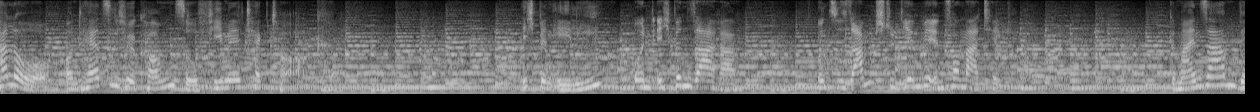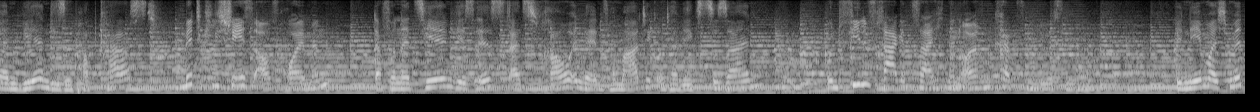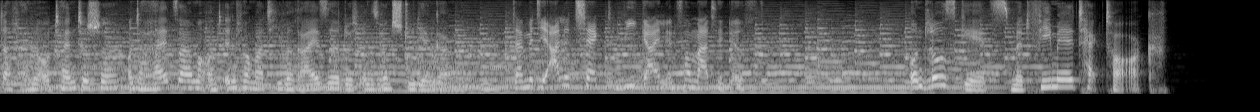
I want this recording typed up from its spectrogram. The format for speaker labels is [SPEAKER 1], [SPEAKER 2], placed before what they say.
[SPEAKER 1] Hallo und herzlich willkommen zu Female Tech Talk. Ich bin Eli
[SPEAKER 2] und ich bin Sarah und zusammen studieren wir Informatik.
[SPEAKER 1] Gemeinsam werden wir in diesem Podcast
[SPEAKER 2] mit Klischees aufräumen,
[SPEAKER 1] davon erzählen, wie es ist, als Frau in der Informatik unterwegs zu sein
[SPEAKER 2] und viele Fragezeichen in euren Köpfen lösen.
[SPEAKER 1] Wir nehmen euch mit auf eine authentische, unterhaltsame und informative Reise durch unseren Studiengang.
[SPEAKER 2] Damit ihr alle checkt, wie geil Informatik ist.
[SPEAKER 1] Und los geht's mit Female Tech Talk.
